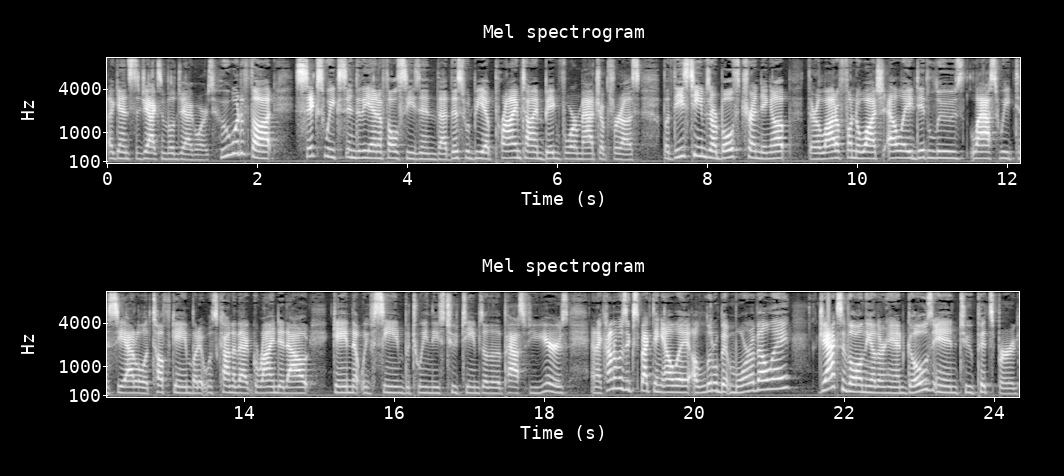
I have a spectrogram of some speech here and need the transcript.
against the Jacksonville Jaguars. Who would have thought six weeks into the NFL season that this would be a primetime Big Four matchup for us? But these teams are both trending up. They're a lot of fun to watch. LA did lose last week to Seattle, a tough game, but it was kind of that grinded out game that we've seen between these two teams over the past few years. And I kind of was expecting LA a little bit more of LA. Jacksonville, on the other hand, goes into Pittsburgh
